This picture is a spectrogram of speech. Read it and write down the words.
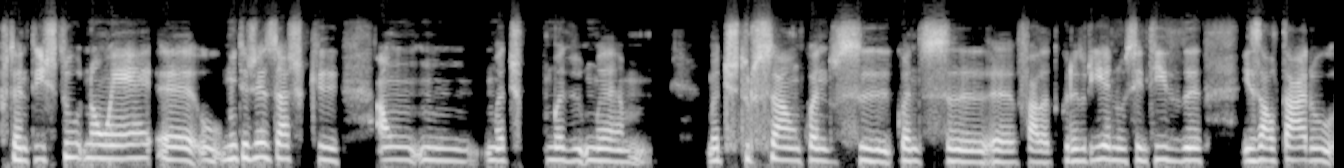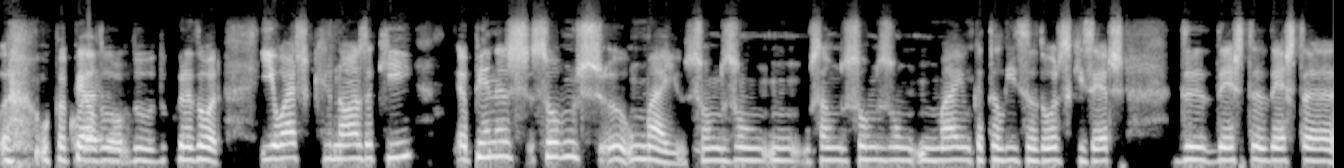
Portanto, isto não é, muitas vezes acho que há um, um, uma, uma, uma uma distorção quando se, quando se uh, fala de curadoria no sentido de exaltar o, o papel do, do, do, curador. E eu acho que nós aqui apenas somos eh, um meio, somos um, um somos, somos um, um, meio, um catalisador, se quiseres, de, desta, desta,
